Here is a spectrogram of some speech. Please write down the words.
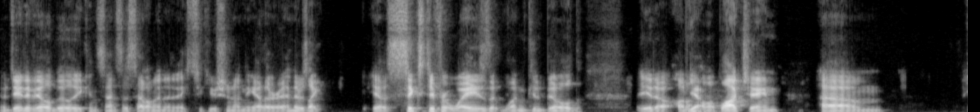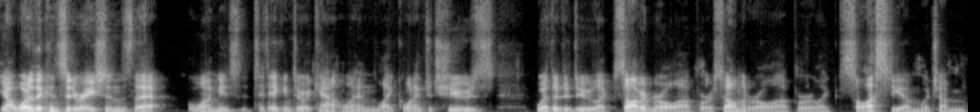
you know, data availability consensus settlement and execution on the other and there's like you know six different ways that one can build you know, on, yeah. on a blockchain. Um, yeah, what are the considerations that one needs to take into account when like wanting to choose whether to do like sovereign roll up or settlement roll up or like Celestium, which I'm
